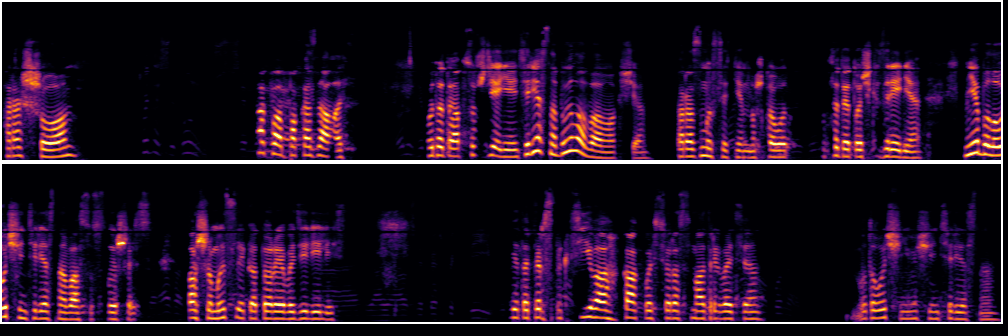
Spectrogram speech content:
Хорошо. Как вам показалось вот это обсуждение? Интересно было вам вообще поразмыслить немножко вот с этой точки зрения? Мне было очень интересно вас услышать, ваши мысли, которые вы делились. Это перспектива, как вы все рассматриваете? Это очень-очень интересно.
